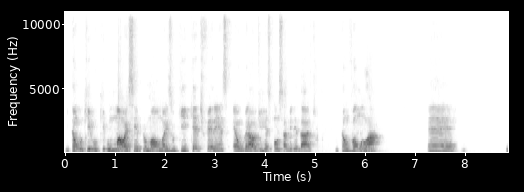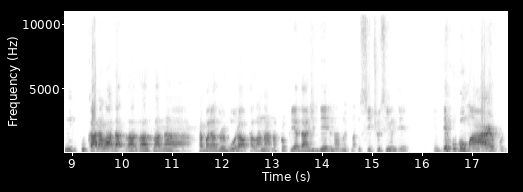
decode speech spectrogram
Então, o, que, o, que, o mal é sempre o mal, mas o que, que é a diferença? É o grau de responsabilidade. Então, vamos lá. É, um, o cara lá da, lá, lá, lá, da trabalhador rural, tá lá na, na propriedade dele, na, no, no sítiozinho dele. Ele derrubou uma árvore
